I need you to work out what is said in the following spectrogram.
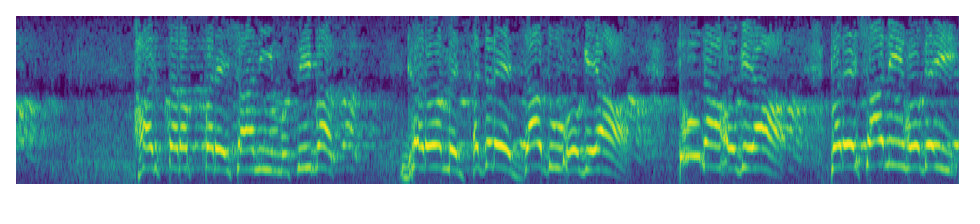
ہر طرف پریشانی، مصیبت۔ گھروں میں جھگڑے، جادو ہو گیا۔ ٹونا ہو گیا، پریشانی ہو گئی۔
